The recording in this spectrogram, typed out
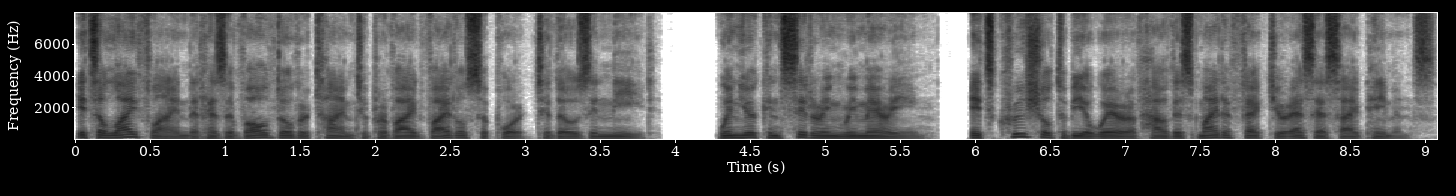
it's a lifeline that has evolved over time to provide vital support to those in need. When you're considering remarrying, it's crucial to be aware of how this might affect your SSI payments.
